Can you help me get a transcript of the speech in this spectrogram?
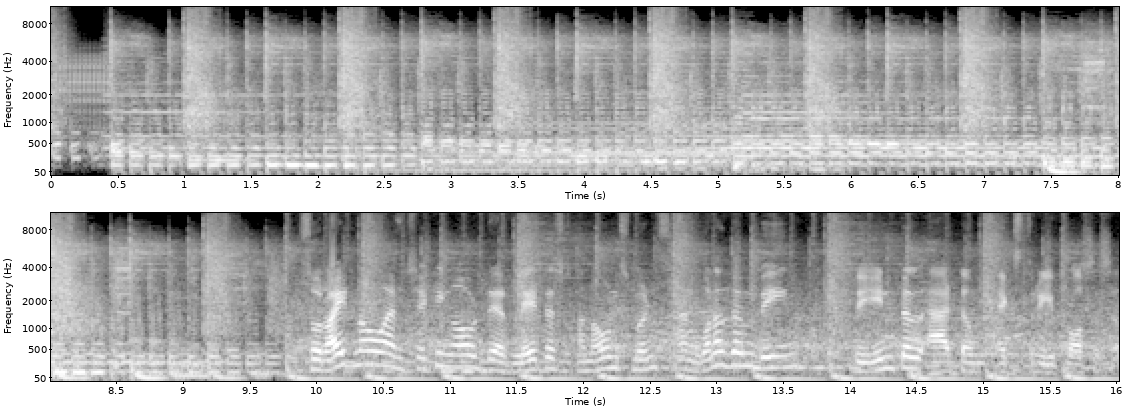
So right now I'm checking out their latest announcements and one of them being the Intel Atom X3 processor.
